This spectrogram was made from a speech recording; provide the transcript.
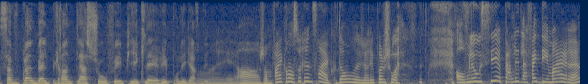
Ça vous prend une belle grande place chauffée puis éclairée pour les garder. Ouais. Ah, je vais me faire construire une serre, coudon, j'aurai pas le choix. On voulait aussi parler de la fête des mères, hein,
